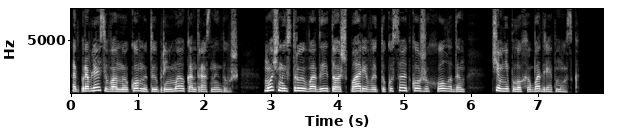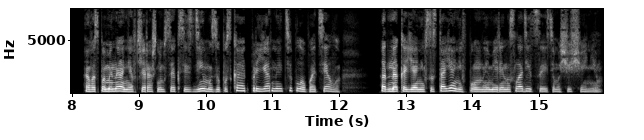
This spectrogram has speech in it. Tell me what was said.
Отправляюсь в ванную комнату и принимаю контрастный душ. Мощные струи воды то ошпаривают, то кусают кожу холодом, чем неплохо бодрят мозг. А воспоминания о вчерашнем сексе с Димой запускают приятное тепло по телу, Однако я не в состоянии в полной мере насладиться этим ощущением.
